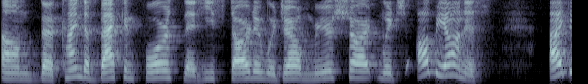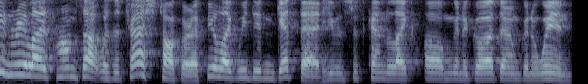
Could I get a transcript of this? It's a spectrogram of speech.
Um, the kind of back and forth that he started with Gerald Meerschaert, which I'll be honest, I didn't realize Hamzat was a trash talker. I feel like we didn't get that. He was just kind of like, oh, I'm gonna go out there, I'm gonna win.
